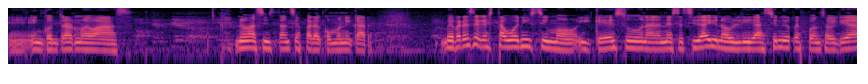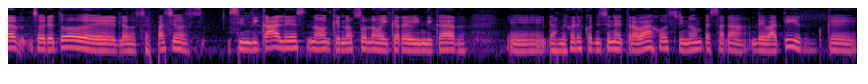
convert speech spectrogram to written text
eh, encontrar nuevas nuevas instancias para comunicar. Me parece que está buenísimo y que es una necesidad y una obligación y responsabilidad, sobre todo de los espacios sindicales, ¿no? que no solo hay que reivindicar eh, las mejores condiciones de trabajo, sino empezar a debatir qué,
